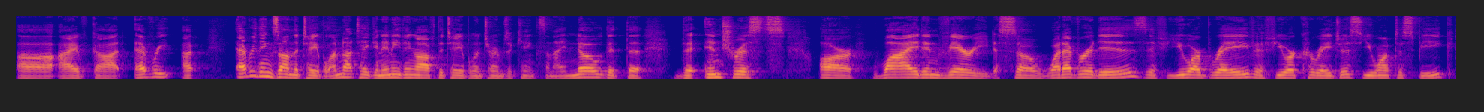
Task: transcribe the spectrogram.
Uh, I've got every. Uh, Everything's on the table. I'm not taking anything off the table in terms of kinks. And I know that the, the interests are wide and varied. So whatever it is, if you are brave, if you are courageous, you want to speak,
